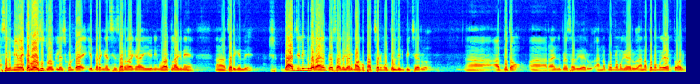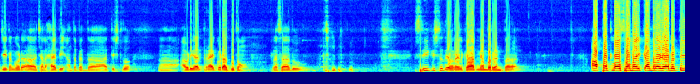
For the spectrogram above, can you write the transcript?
అసలు మేమైతే రోజు జోకులు వేసుకుంటా ఇద్దరం కలిసి సరదాగా ఈవినింగ్ వాక్ లాగానే జరిగింది. డార్జిలింగ్లో రాజన్ ప్రసాద్ గారు మాకు పచ్చడి ముద్దలు తినిపించారు. అద్భుతం. రాజేంద్ర ప్రసాద్ గారు అన్నపూర్ణమ్మ గారు అన్నపూర్ణమ్మ గారితో వర్క్ చేయడం కూడా చాలా హ్యాపీ అంత పెద్ద ఆర్టిస్ట్తో. ఆవిడ గారి ట్రాక్ కూడా అద్భుతం. ప్రసాదు. శ్రీకృష్ణదేవరాయల కార్ నెంబర్ ఎంత? అప్పట్లో సమైకాంధ్ర కాబట్టి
